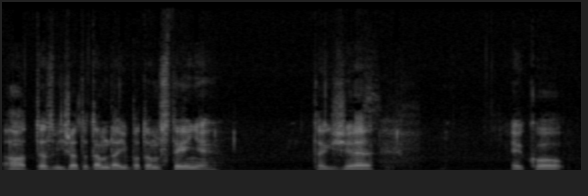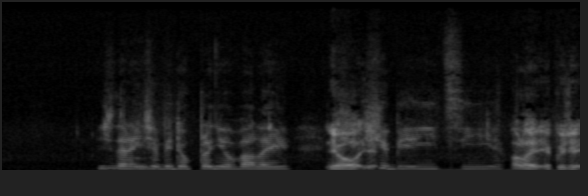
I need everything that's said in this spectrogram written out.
A ta zvířata tam dají potom stejně. Takže jako... Že to není, že by doplňovali jo, chybějící. Jako... Ale jakože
